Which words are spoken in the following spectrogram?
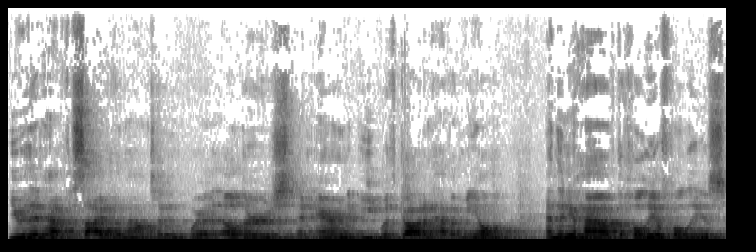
You then have the side of the mountain where the elders and Aaron eat with God and have a meal. And then you have the Holy of Holies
